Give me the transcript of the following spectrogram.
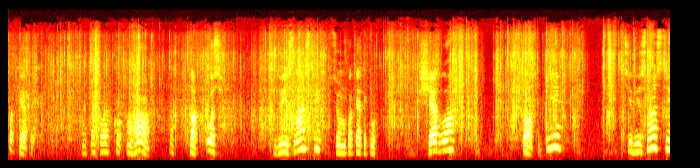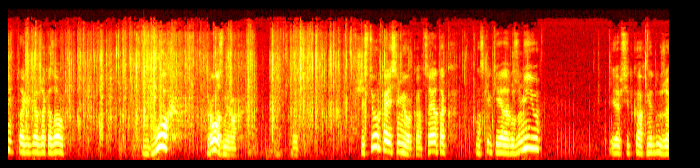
пакетик. Не так легко. Ага. Так, ось дві снасті. В цьому пакетику ще два. Так, і ці дві снасті, так як я вже казав, в двох розмірах. Шестерка і сімерка. Це я так, наскільки я розумію, я в сітках не дуже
